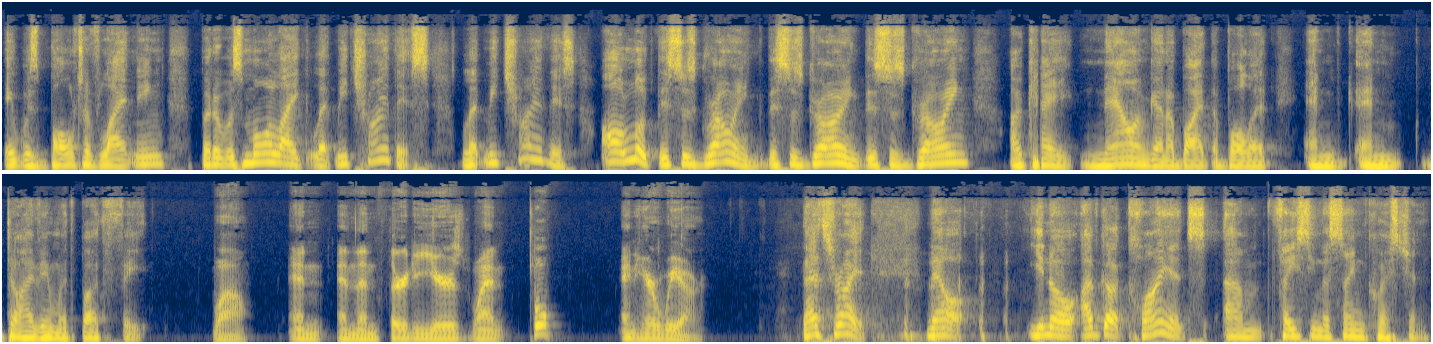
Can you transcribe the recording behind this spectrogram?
it was bolt of lightning, but it was more like, let me try this. Let me try this. Oh, look, this is growing. This is growing. This is growing. Okay. Now I'm going to bite the bullet and, and dive in with both feet. Wow. And and then 30 years went boop, and here we are. That's right. Now, you know, I've got clients um, facing the same question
